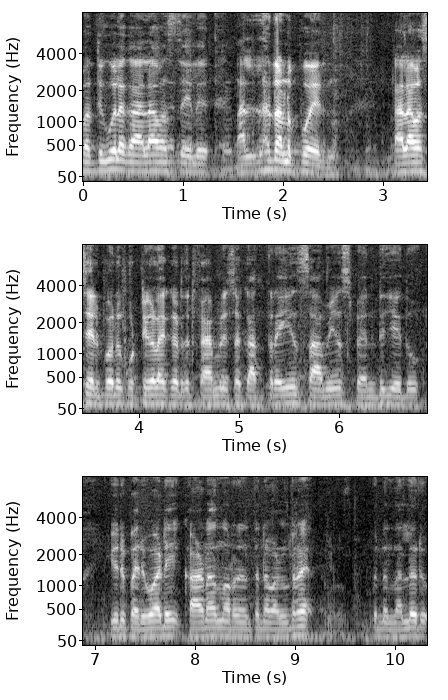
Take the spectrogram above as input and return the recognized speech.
പ്രതികൂല കാലാവസ്ഥയിൽ നല്ല തണുപ്പുമായിരുന്നു. കാലാവസ്ഥയിൽ പോലും കുട്ടികളെയൊക്കെ എടുത്തിട്ട് ഫാമിലീസൊക്കെ അത്രയും സമയം സ്പെൻഡ് ചെയ്തു. ഈ ഒരു പരിപാടി കാണുക എന്ന് പറഞ്ഞാൽ തന്നെ വളരെ പിന്നെ നല്ലൊരു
